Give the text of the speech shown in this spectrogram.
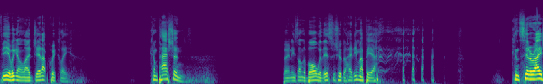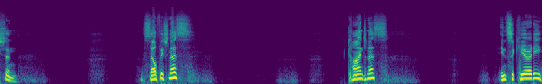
Fear. We're going to load Jed up quickly. Compassion. Bernie's on the ball with this. We should have had him up here. Consideration. Selfishness kindness, insecurity,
